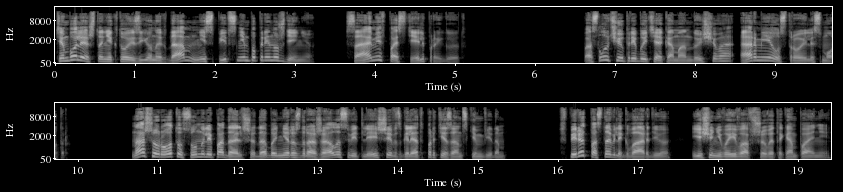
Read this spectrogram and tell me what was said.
Тем более, что никто из юных дам не спит с ним по принуждению. Сами в постель прыгают. По случаю прибытия командующего армии устроили смотр. Нашу роту сунули подальше, дабы не раздражало светлейший взгляд партизанским видом. Вперед поставили гвардию, еще не воевавшую в этой кампании.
